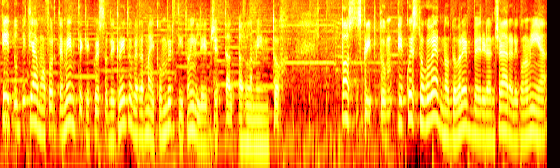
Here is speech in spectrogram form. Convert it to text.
E dubitiamo fortemente che questo decreto verrà mai convertito in legge dal Parlamento. Post scriptum, e questo governo dovrebbe rilanciare l'economia,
